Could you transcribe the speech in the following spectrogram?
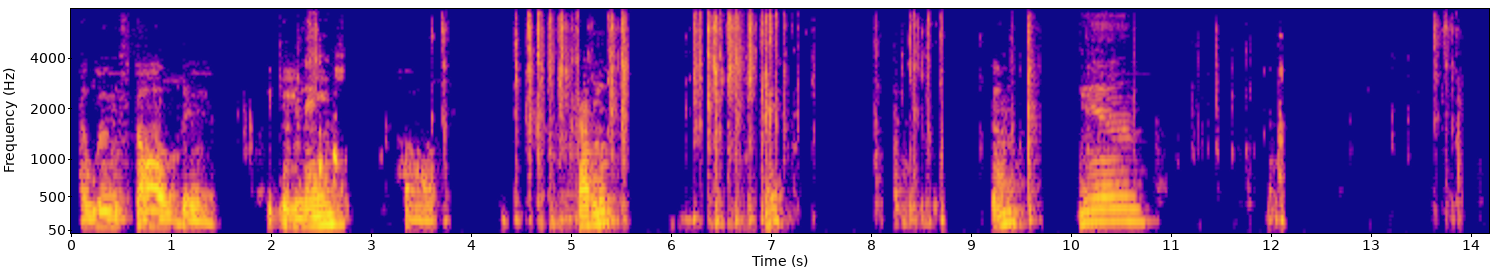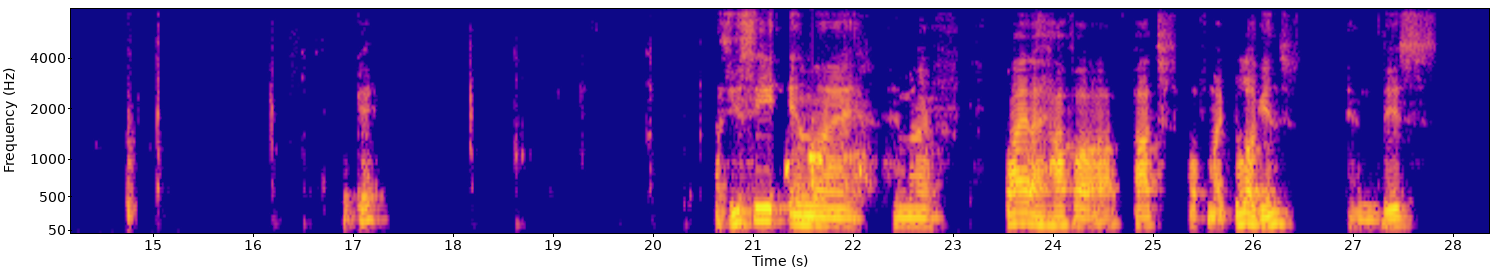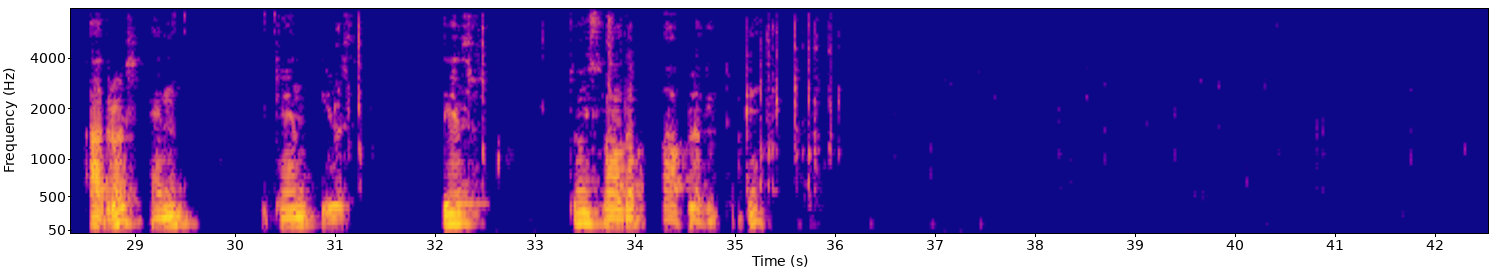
I will install the the key names of Carlos. Okay, done. And okay. As you see in my in my file, I have a path of my plugins in this address, and you can use this to install the uh, plugin. Okay.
